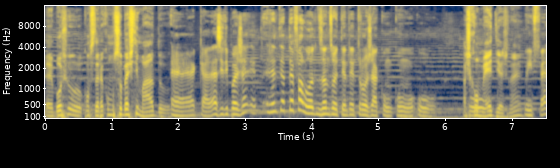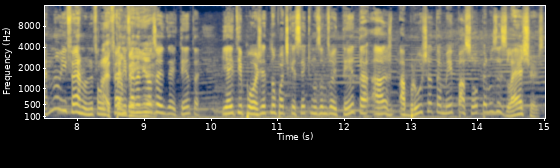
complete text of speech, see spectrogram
é, Bosco considera como subestimado. É, cara, assim, tipo, a gente, a gente até falou nos anos 80, entrou já com, com o, As o- comédias, né? o Inferno. Não, Inferno, não falou É, de Inferno, Inferno é também, 1980. E aí, tipo, a gente não pode esquecer que nos anos 80 a, a bruxa também passou pelos slashers,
